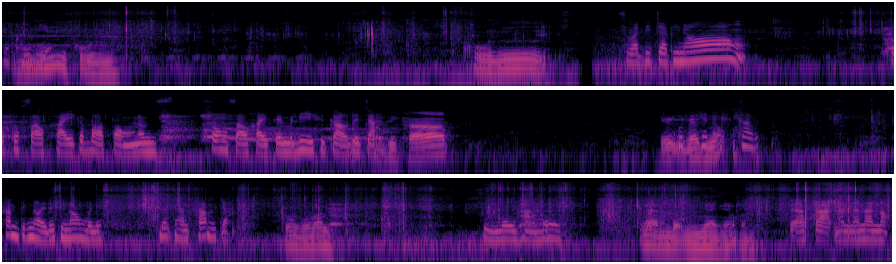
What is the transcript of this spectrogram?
ยกขันเดียวนี่คู่นี้คู่นี้ส วัสดีจ้าพี่น้องพบกับสาวไข่กับบ่าวตองนำช่องสาวไข่แฟมิลี่คือเก่าด้วยสจ้ะวัสดีครับเจออีกแล้วพี่น้องเก่าค่ำจังหน่อยเด้อพี่น้องมื้อนี้เลิกงานค่ำจ้ะช่วงประมาณสี่โมงห้าโมงงานแบบนี้ใหญ่แล้วผมแต่อากาศมันนั่นๆเนาะ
